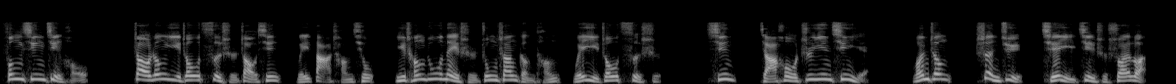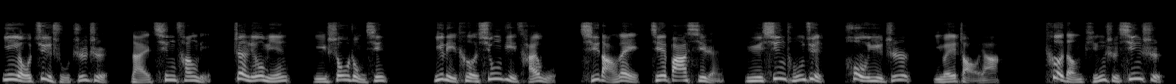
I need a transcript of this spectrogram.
封兴晋侯。赵征益州刺史赵新为大长秋，以成都内史中山耿腾为益州刺史。心甲后之阴亲也。文征甚惧，且以进士衰乱，因有据属之志，乃清仓廪，镇流民。以收众心，以李特兄弟财物，其党类皆巴西人，与新同郡。后遇之，以为爪牙。特等平视心事，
